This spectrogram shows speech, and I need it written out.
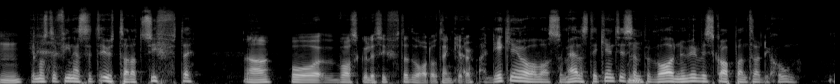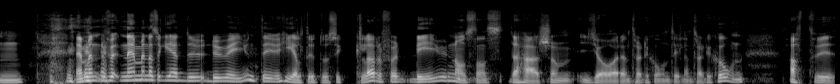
Mm. Det måste finnas ett uttalat syfte. Ja, och vad skulle syftet vara då tänker du? Ja, Det kan ju vara vad som helst, det kan ju till exempel vara, nu vill vi skapa en tradition. Mm. Nej men, för, nej, men alltså, du, du är ju inte helt ute och cyklar, för det är ju någonstans det här som gör en tradition till en tradition. Att vi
